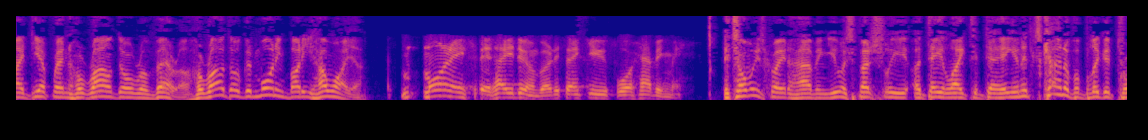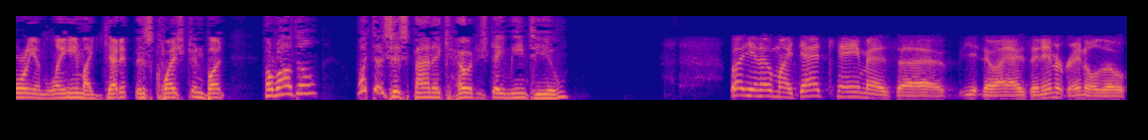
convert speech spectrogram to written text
my dear friend Geraldo Rivera. Geraldo, good morning, buddy. How are you? Morning, Sid. How you doing, buddy? Thank you for having me. It's always great having you, especially a day like today. And it's kind of obligatory and lame. I get it, this question. But, Geraldo, what does Hispanic Heritage Day mean to you? Well, you know, my dad came as, uh, you know, as an immigrant, although,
